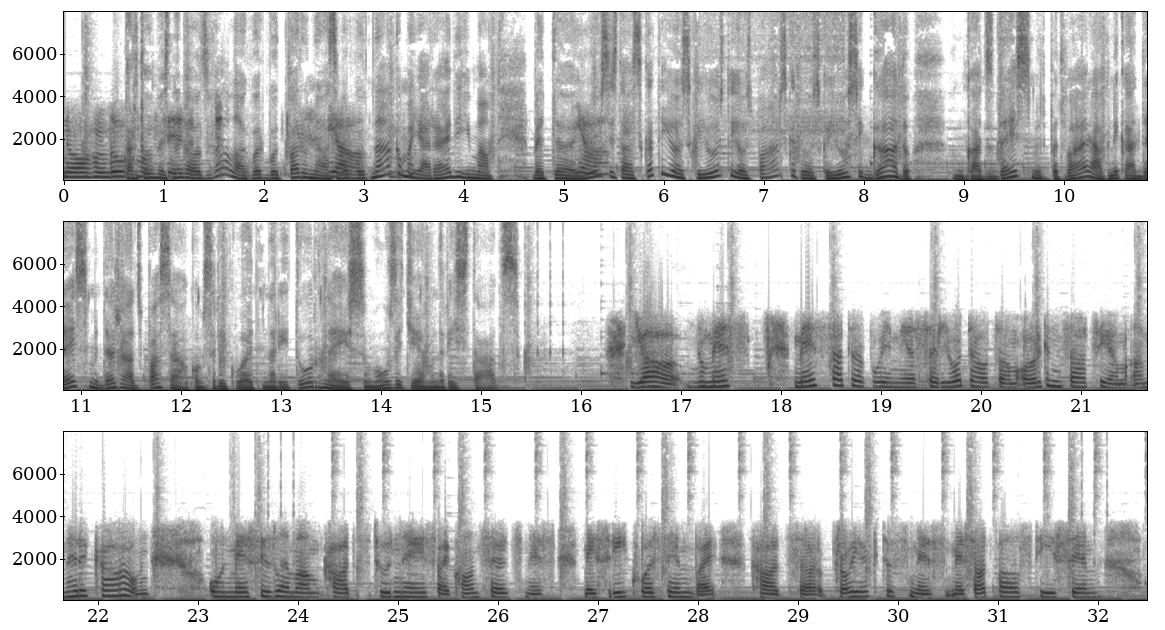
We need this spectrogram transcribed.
Nu, lūk, Par to mēs ir... nedaudz vēlāk parunāsim, Jā. varbūt nākamajā raidījumā. Bet uh, Jā. jūs tā skatījos, ka jūs tajos pārskatos, ka jūs ik gadu kāds desmit, pat vairāk nekā desmit dažādas pasākums rīkojat un arī turnējas mūziķiem un arī izstādes. Jā, nu mēs Mēs sadarbojamies ar ļoti daudzām organizācijām Amerikā, un, un mēs izlēmām, kādas turnējas vai koncerts mēs, mēs rīkosim, vai kādus uh, projektus mēs, mēs atbalstīsim.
